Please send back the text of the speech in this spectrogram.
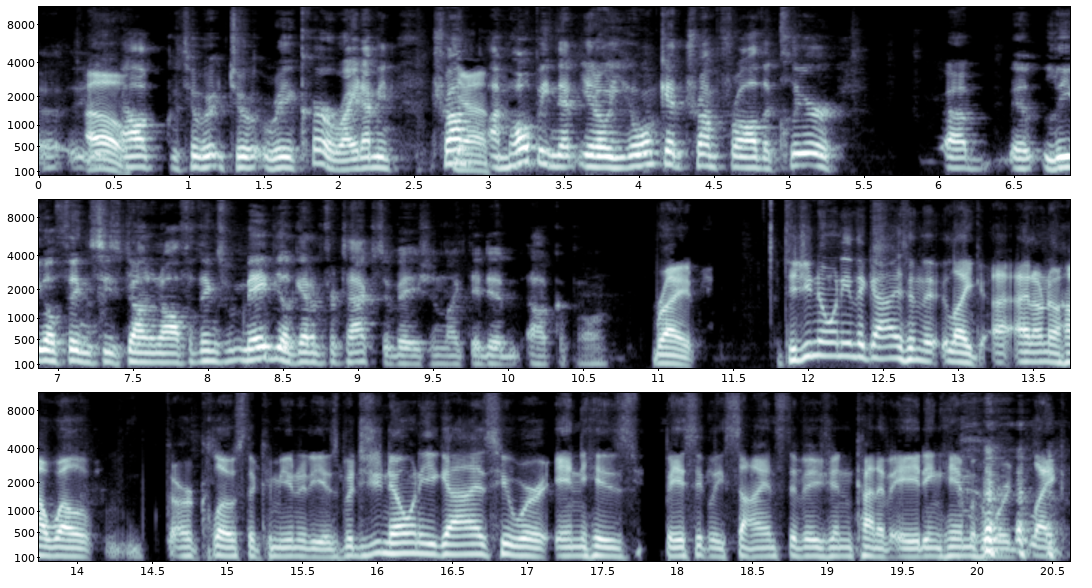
uh, Oh. Al, to to reoccur, right? I mean, Trump. Yeah. I'm hoping that you know you won't get Trump for all the clear uh, legal things he's done and awful things, but maybe you'll get him for tax evasion like they did Al Capone. Right. Did you know any of the guys in the like? I, don't know how well or close the community is, but did you know any guys who were in his basically science division, kind of aiding him, who were like,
